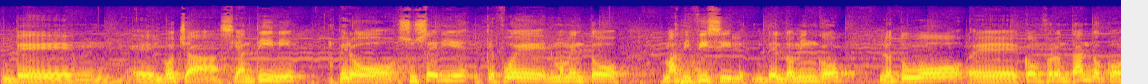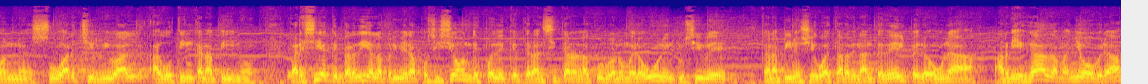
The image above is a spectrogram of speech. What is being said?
de, mm, Bocha Ciantini, pero su serie, que fue el momento más difícil del domingo, lo tuvo eh, confrontando con su archirrival Agustín Canapino. Parecía que perdía la primera posición después de que transitaron la curva número uno, inclusive Canapino llegó a estar delante de él, pero una arriesgada maniobra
